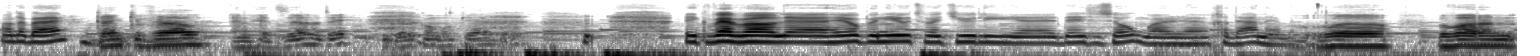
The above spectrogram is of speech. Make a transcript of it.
allebei. Dankjewel. En hetzelfde. Welkom ook jij. Ik ben wel eh, heel benieuwd wat jullie eh, deze zomer eh, gedaan hebben. We, we, waren,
